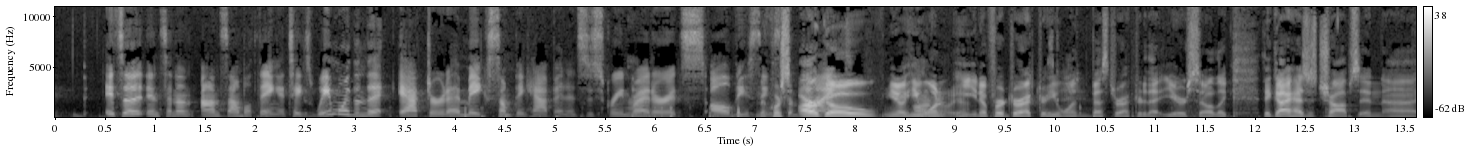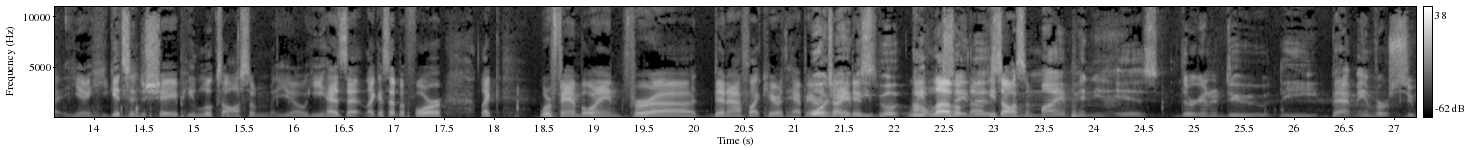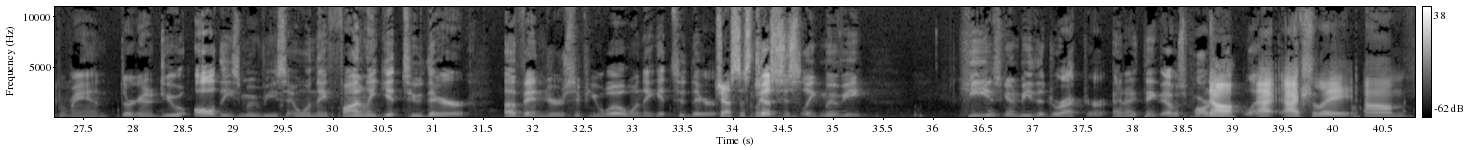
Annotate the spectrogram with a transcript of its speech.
it's a it's an ensemble thing. It takes way more than the actor to make something happen. It's the screenwriter. It's all these And things. of course, combined. Argo. You know, he Argo, won. yeah. You know, for a director, he won best director that year. So like, the guy has his chops, and uh, you know, he gets into shape. He looks awesome. You know, he has that. Like I said before, like we're fanboying for uh, Ben Affleck here with Happy Hour. Well, maybe, Deuce. but we I love him though. this, He's awesome. My opinion is they're gonna do the Batman versus Superman. They're gonna do all these movies, and when they finally get to their Avengers, if you will, when they get to their Justice League. Justice League movie, he is gonna be the director, and I think that was part no, of it. Like, actually, um,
